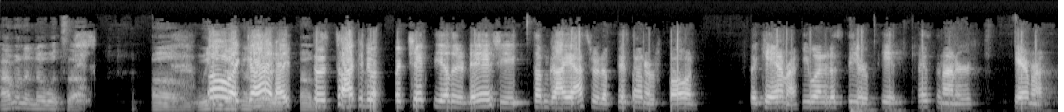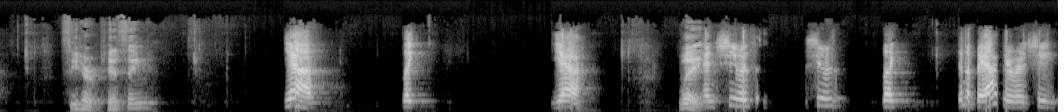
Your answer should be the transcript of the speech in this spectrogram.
I want to know what's up. Um, we oh my God, I um, was talking to a chick the other day. She, some guy asked her to piss on her phone, the camera. He wanted to see her pi- pissing on her camera. see her pissing. Yeah, like, yeah. Wait, and she was she was like in the bathroom and she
